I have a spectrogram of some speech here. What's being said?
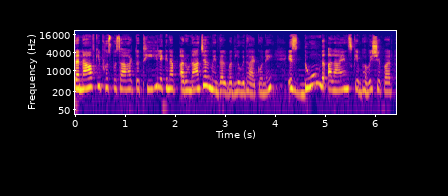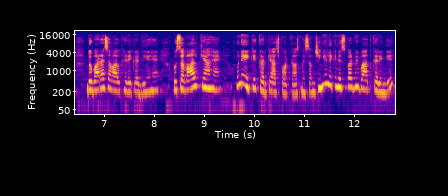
तनाव की फुसफुसाहट तो थी ही, लेकिन अब अरुणाचल में दल बदलू विधायकों ने इस डूम्ड अलायंस के भविष्य पर दोबारा सवाल खड़े कर दिए हैं। वो सवाल क्या हैं, उन्हें एक एक करके आज पॉडकास्ट में समझेंगे, लेकिन इस पर भी बात करेंगे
